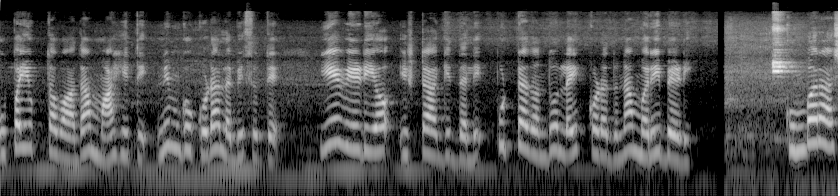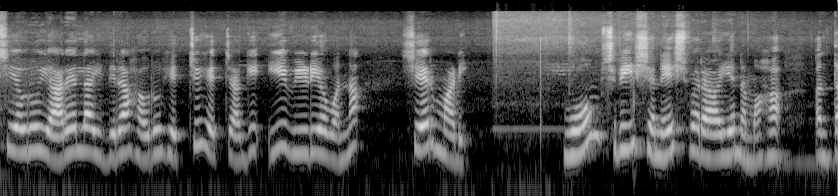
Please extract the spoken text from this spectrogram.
ಉಪಯುಕ್ತವಾದ ಮಾಹಿತಿ ನಿಮಗೂ ಕೂಡ ಲಭಿಸುತ್ತೆ. ಈ ವಿಡಿಯೋ ಇಷ್ಟ ಆಗಿದ್ದಲ್ಲಿ ಪುಟ್ಟದೊಂದು ಲೈಕ್ ಕೊಡೋದನ್ನು ಮರಿಬೇಡಿ. ಕುಂಭರಾಶಿಯವರು ಯಾರೆಲ್ಲ ಇದ್ದೀರಾ, ಅವರು ಹೆಚ್ಚು ಹೆಚ್ಚಾಗಿ ಈ ವಿಡಿಯೋವನ್ನು ಶೇರ್ ಮಾಡಿ. ಓಂ ಶ್ರೀ ಶನೇಶ್ವರಾಯ ನಮಃ ಅಂತ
